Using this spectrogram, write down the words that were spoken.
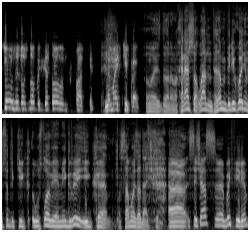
все уже должно быть готовым к Пасхе, на майские праздники. Ой, здорово. Хорошо, ладно, тогда мы переходим все-таки к условиям игры и к э, самой задачке. Э, Сейчас э, в эфире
